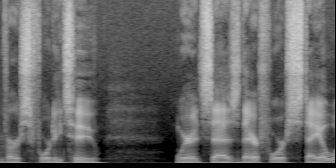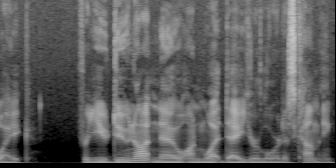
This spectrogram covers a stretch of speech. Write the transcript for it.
verse 42, where it says, Therefore stay awake, for you do not know on what day your Lord is coming.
